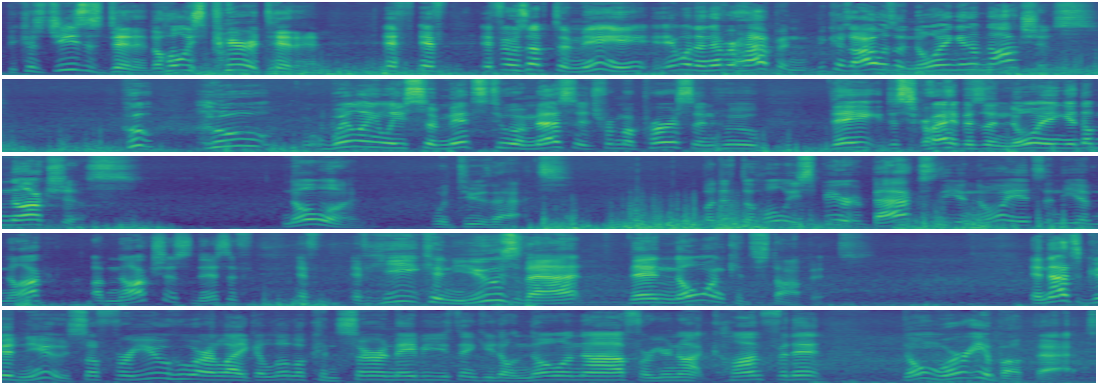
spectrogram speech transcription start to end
Because Jesus did it. The Holy Spirit did it. If, if, if it was up to me, it would have never happened because I was annoying and obnoxious. Who, who willingly submits to a message from a person who they describe as annoying and obnoxious? No one would do that. But if the Holy Spirit backs the annoyance and the obnoxiousness, if, if, if He can use that, then no one can stop it. And that's good news. So for you who are like a little concerned, maybe you think you don't know enough or you're not confident, don't worry about that.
